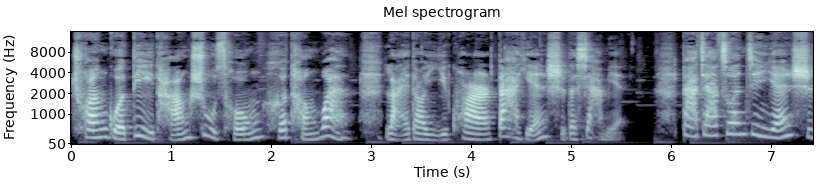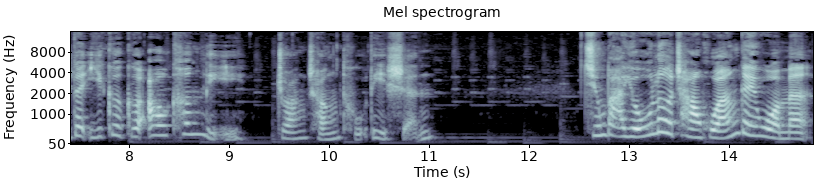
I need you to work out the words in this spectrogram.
穿过地堂、树丛和藤蔓，来到一块大岩石的下面，大家钻进岩石的一个个凹坑里。装成土地神，请把游乐场还给我们。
